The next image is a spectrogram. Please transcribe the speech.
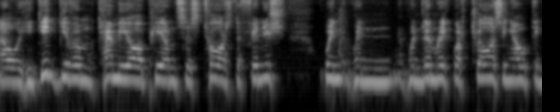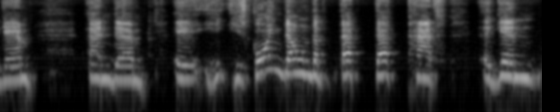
Now he did give him cameo appearances towards the finish when when when Limerick were closing out the game, and um, eh, he, he's going down the, that that path again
